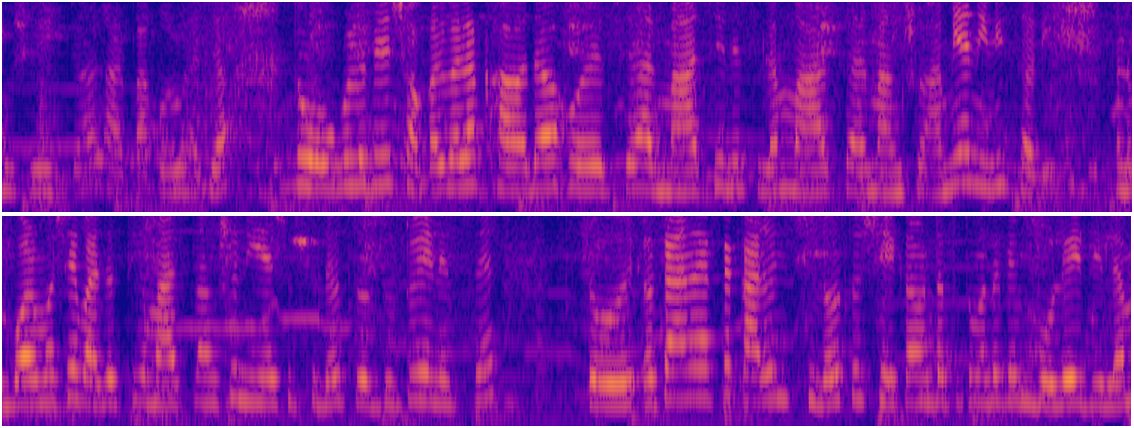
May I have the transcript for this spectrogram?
মুসুরির ডাল আর পাঁপড় ভাজা। তো ওগুলো দিয়ে সকালবেলা খাওয়া দাওয়া হয়েছে আর মাছ এনেছিলাম, মাছ আর মাংস। আমি আর আনিনি সরি মানে বড়মশাই বাজার থেকে মাছ, মাংস নিয়ে এসেছিল, তো দুটো এনেছে। তো ওটা আনার একটা কারণ ছিল, তো সেই কারণটা তো তোমাদেরকে আমি বলেই দিলাম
